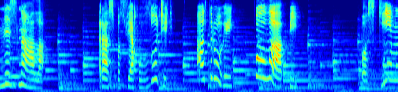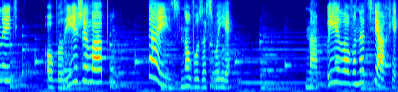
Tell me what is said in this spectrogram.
не знала. Раз по цвяху влучить, а другий по лапі. Поскімлить, оближе лапу та й знову за своє. Напила вона цвяхи,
